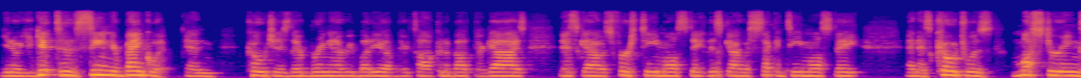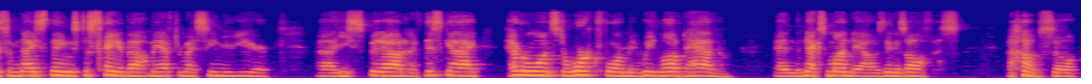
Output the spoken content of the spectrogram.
you know, you get to the senior banquet and coaches, they're bringing everybody up. They're talking about their guys. This guy was first team All State. This guy was second team All State. And as coach was mustering some nice things to say about me after my senior year, uh, he spit out, and if this guy ever wants to work for me, we'd love to have him. And the next Monday, I was in his office. Um, so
